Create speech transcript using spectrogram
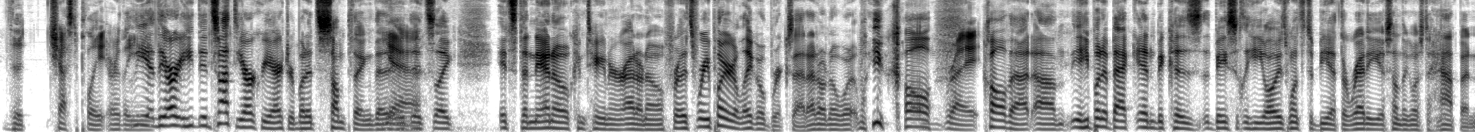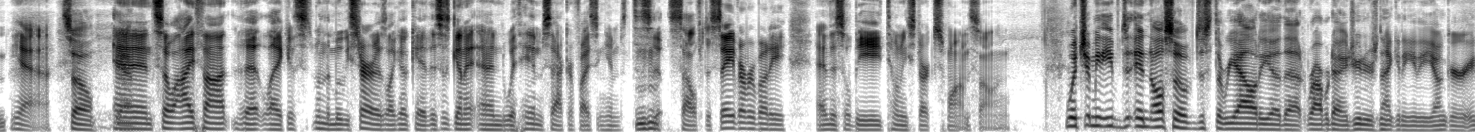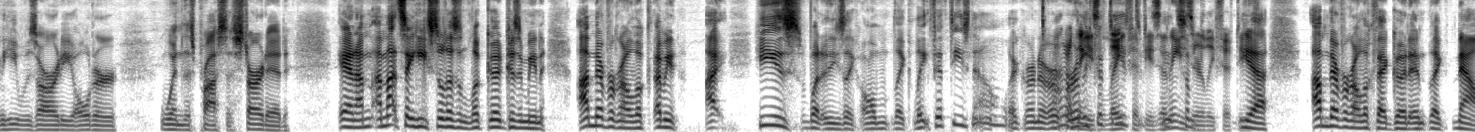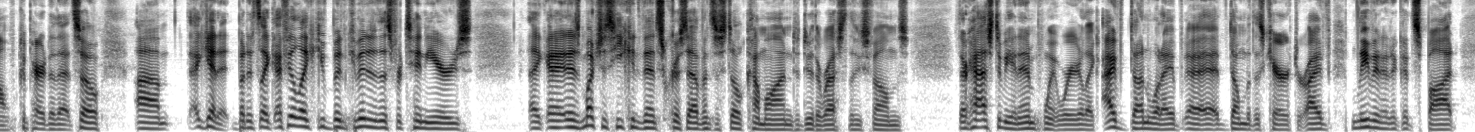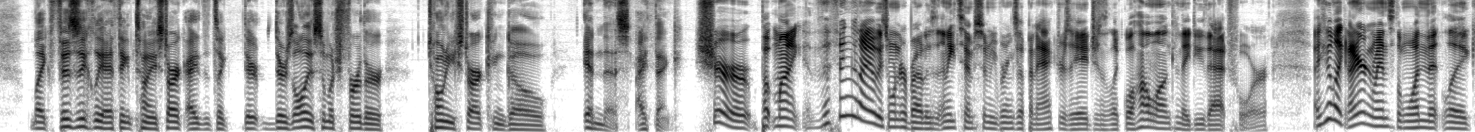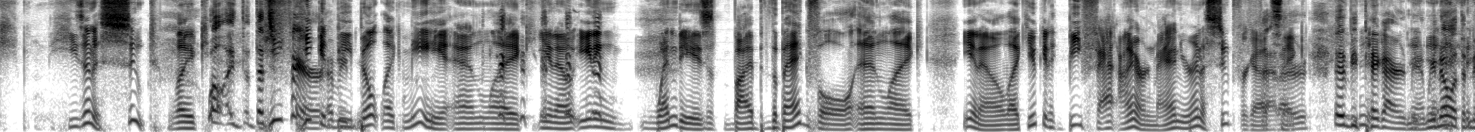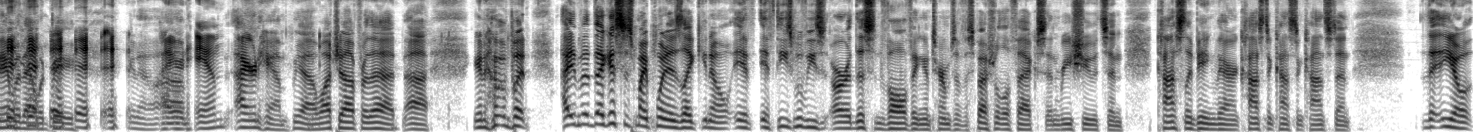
the chest plate or the Yeah, the arc. It's not the arc reactor, but it's something that it- it's like it's the nano container. I don't know. For it's where you put your Lego bricks at. I don't know what, what you call Right. call that. Um, he put it back in because basically he always wants to be at the ready if something was to happen. yeah So yeah. And so I thought that like it's when the movie started, I was like, okay, this is going to end with him sacrificing himself to save everybody, and this will be Tony Stark's swan song. Which I mean, and also just the reality of that Robert Downey Jr. is not getting any younger, and he was already older when this process started. And I'm I'm not saying he still doesn't look good because I mean I'm never going to look. I mean I he's what he's like um like late fifties now, like or, or early think he's 50s? late 50s. I think he's early 50s. Yeah, I'm never going to look that good and like now compared to that. So um I get it, but it's like I feel like you've been committed to this for ten years. Like and as much as he convinced Chris Evans to still come on to do the rest of these films, there has to be an end point where you're like, I've done what I've, uh, I've done with this character. I've I'm leaving it in a good spot. Like physically, I think Tony Stark. I, it's like there. There's only so much further Tony Stark can go in this. I think. Sure, but my the thing that I always wonder about is anytime somebody brings up an actor's age and is like, well, how long can they do that for? I feel like Iron Man's the one that like he's in a suit. Like, Well, that's he, fair. He could I be mean- built like me and like you know eating Wendy's by the bagful and like you know like you could be fat Iron Man. You're in a suit for God's Fat sake. Iron- It'd be Pig Iron Man. We know what the name of that would be. You know, Iron um, Ham? Iron Ham. Yeah, watch out for that. Uh, you know, but I, but I guess just my point is like you know if if these movies are this involving in terms of special effects and reshoots and constantly being there and constant, constant, constant, the, you know.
